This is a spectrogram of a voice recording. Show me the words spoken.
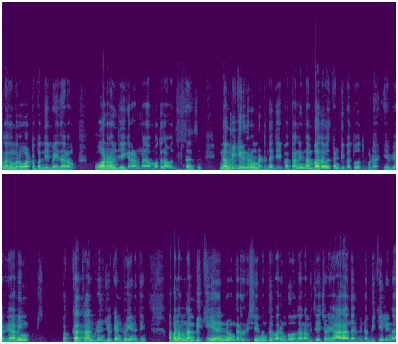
உலகம் ஒரு ஓட்டப்பந்தய மைதானம். ஓடுறவன் ஜெயிக்கிறான்னா முதல்ல அவன் நம்பிக்கை இருக்கிறவன் மட்டும்தான் ஜெயிப்பான். தன்னை நம்பாதவன் கண்டிப்பாக தோத்து போடும் இஃப் யூ ஆர் ஹேவிங் பக்கா confidence you can do anything அப்போ நம்ம நம்பிக்கை என்னங்கிறது விஷயம் வந்து வரும்போது தான் நம்ம ஜெயிச்சிடும் யாராக இருந்தாலும் நம்பிக்கை இல்லைன்னா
